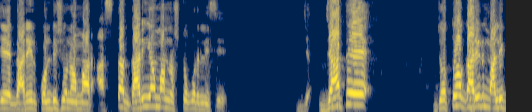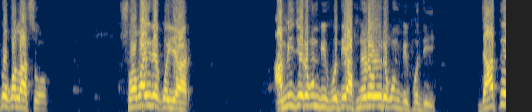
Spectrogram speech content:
যে গাড়ির কন্ডিশন আমার, আস্তা গাড়ি আমার নষ্ট করে লিছে। যাতে যত গাড়ির মালিকসকল আছো সবাই রে কইয়ার, আমি যেরকম বিপদী, আপনারাও ওইরকম বিপদী। যাতে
